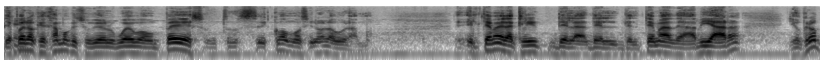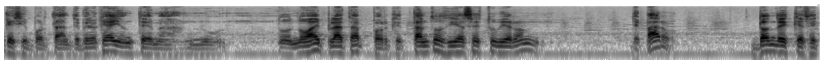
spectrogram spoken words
Después nos quejamos que subió el huevo a un peso, entonces, ¿cómo si no laburamos? El tema de la, de la- del, del tema de aviar, yo creo que es importante, pero que hay un tema, no, no- no hay plata porque tantos días estuvieron de paro. ¿Dónde es que se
